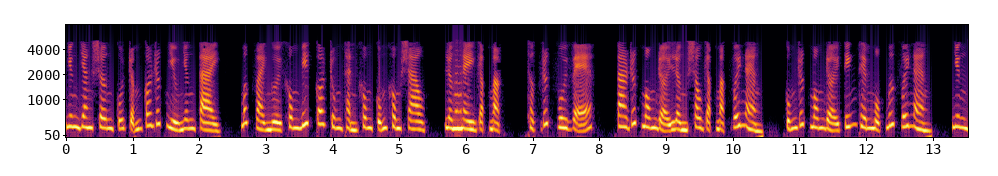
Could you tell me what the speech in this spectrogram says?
nhưng Giang Sơn của trẫm có rất nhiều nhân tài, mất vài người không biết có trung thành không cũng không sao, lần này gặp mặt, thật rất vui vẻ, ta rất mong đợi lần sau gặp mặt với nàng, cũng rất mong đợi tiến thêm một bước với nàng, nhưng,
